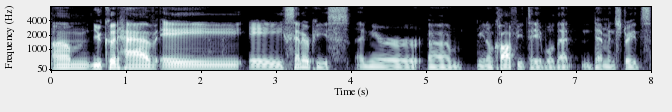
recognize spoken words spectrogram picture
Um, you could have a a centerpiece in your um, you know coffee table that demonstrates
